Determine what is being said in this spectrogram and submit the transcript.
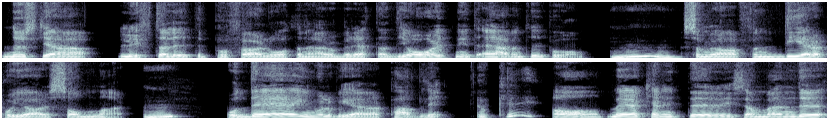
Nu ska jag lyfta lite på förlåten här och berätta att jag har ett nytt äventyr på gång Mm, som jag funderar på att göra i sommar. mm, Och det involverar paddling. Okej. Ja, men jag kan inte liksom, men det,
